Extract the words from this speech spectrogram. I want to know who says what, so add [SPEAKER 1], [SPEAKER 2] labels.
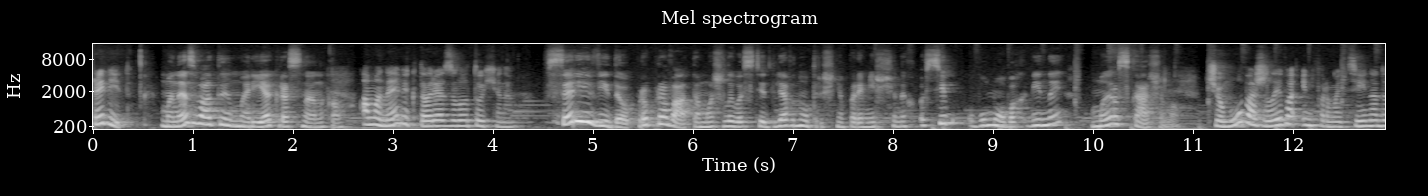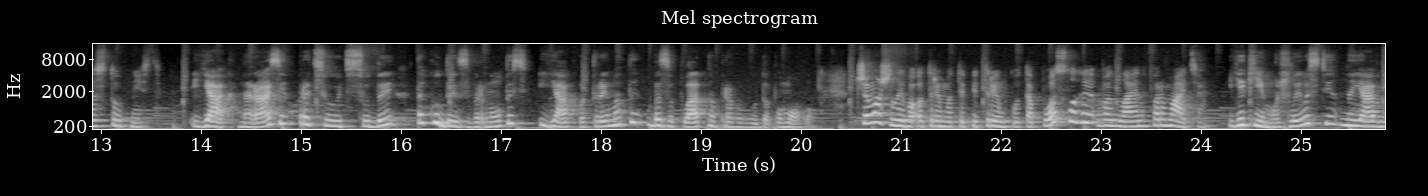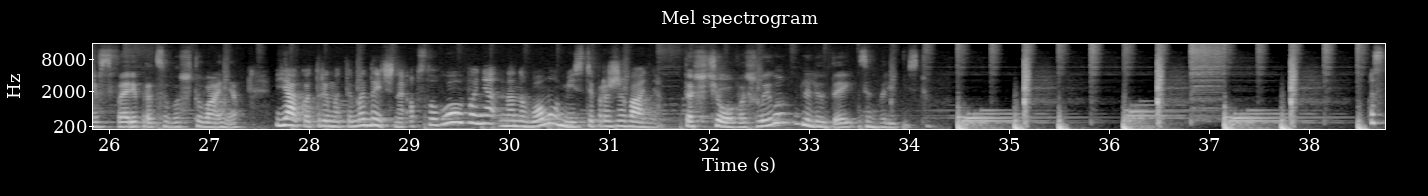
[SPEAKER 1] Привіт!
[SPEAKER 2] Мене звати Марія Красненко.
[SPEAKER 1] А мене Вікторія Золотухіна.
[SPEAKER 2] В серії відео про права та можливості для внутрішньо переміщених осіб в умовах війни ми розкажемо,
[SPEAKER 1] Чому важлива інформаційна доступність?
[SPEAKER 2] Як наразі працюють суди та куди звернутись і як отримати безоплатну правову допомогу,
[SPEAKER 1] Чи можливо отримати підтримку та послуги в онлайн форматі?
[SPEAKER 2] які можливості наявні в сфері працевлаштування,
[SPEAKER 1] Як отримати медичне обслуговування на новому місці проживання?
[SPEAKER 2] та що важливо для людей з інвалідністю.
